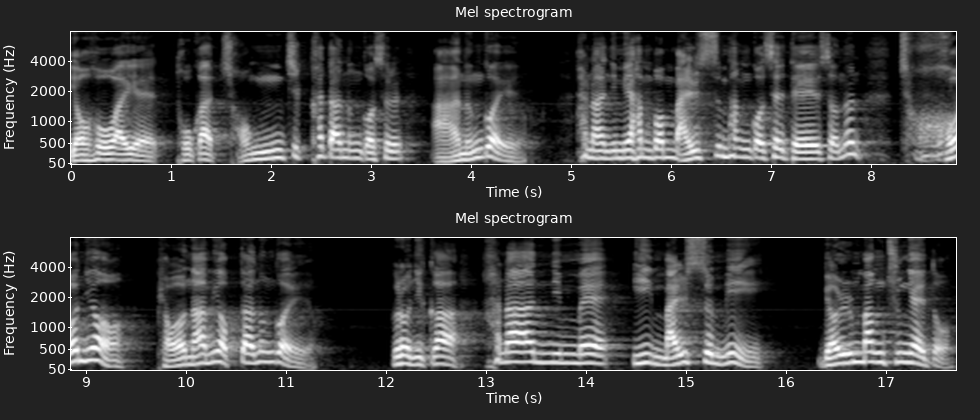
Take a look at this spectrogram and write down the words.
여호와의 도가 정직하다는 것을 아는 거예요. 하나님이 한번 말씀한 것에 대해서는 전혀 변함이 없다는 거예요. 그러니까 하나님의 이 말씀이 멸망 중에도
